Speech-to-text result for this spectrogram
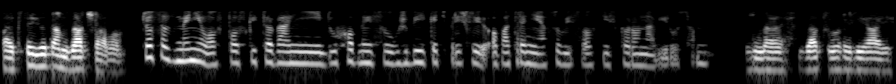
ale vtedy to tam začalo. Čo sa zmenilo v poskytovaní duchovnej služby, keď prišli opatrenia v súvislosti s koronavírusom? sme zatvorili aj e,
